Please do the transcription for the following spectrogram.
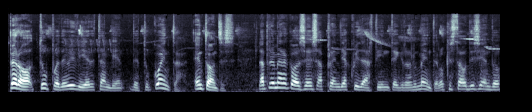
pero tú puedes vivir también de tu cuenta. Entonces, la primera cosa es aprender a cuidarte integralmente. Lo que estaba diciendo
